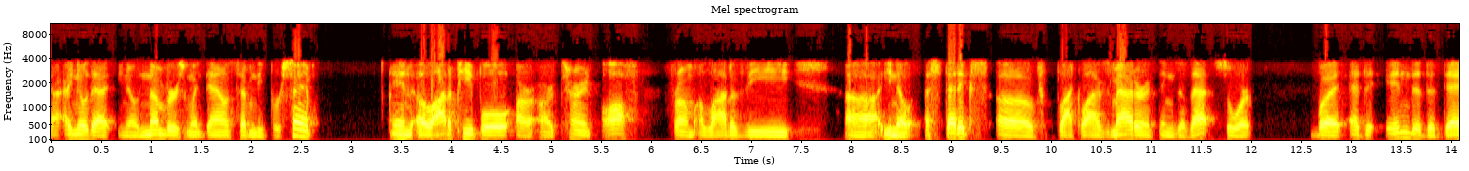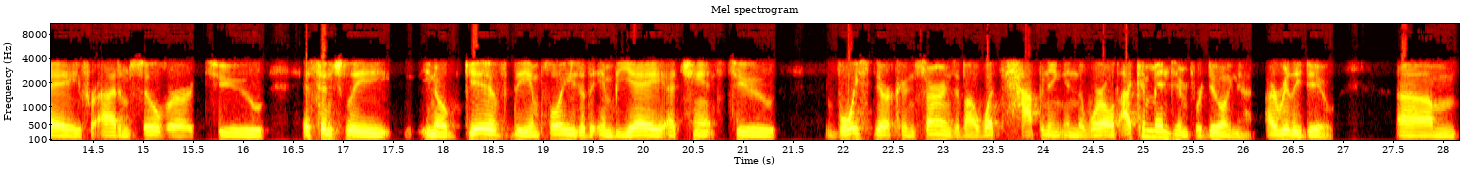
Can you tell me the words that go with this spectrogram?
I know that you know numbers went down seventy percent, and a lot of people are, are turned off from a lot of the uh, you know aesthetics of Black Lives Matter and things of that sort. But at the end of the day, for Adam Silver to essentially, you know, give the employees of the NBA a chance to voice their concerns about what's happening in the world, I commend him for doing that. I really do. Um,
